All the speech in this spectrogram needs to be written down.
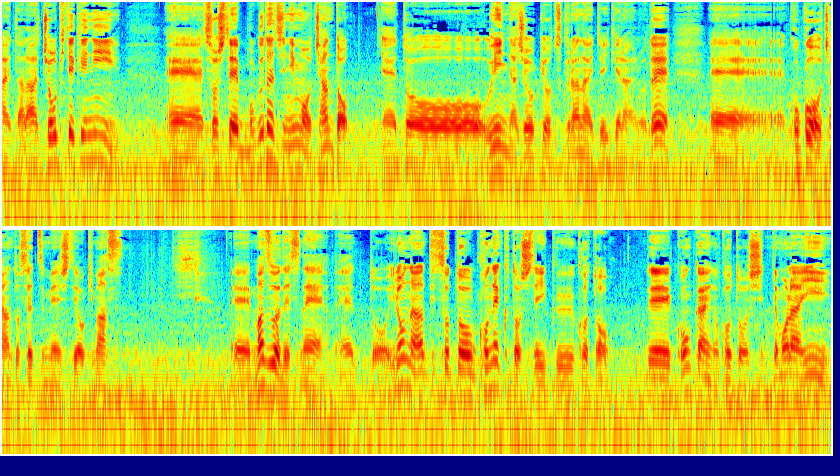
えたら、長期的に、えー、そして僕たちにもちゃんと、えっ、ー、と、ウィンな状況を作らないといけないので、えー、ここをちゃんと説明しておきます。え、まずはですね、えっ、と、いろんなアーティストとコネクトしていくこと。で、今回のことを知ってもらい、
